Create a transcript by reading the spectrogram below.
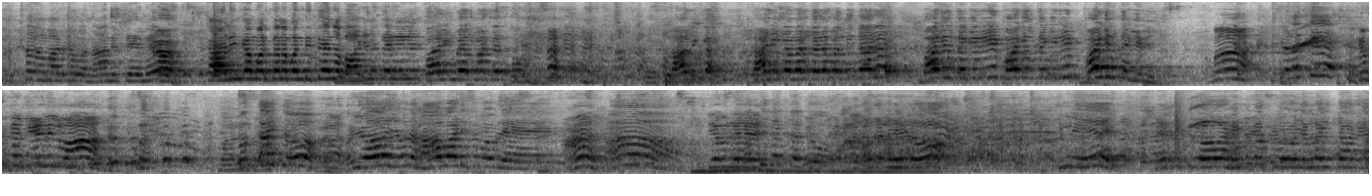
ಮರ್ದನ ಮಾಡಿದವ ನಾನಿದ್ದೇನೆ. ಕಾಳಿಂಗ ಮರ್ದನ ಬಂದಿದ್ದೇನೆ ಬಾಗಿಲು ತೆರೆ ಕಾಳಿಂಗ. ಕಾಳಿಂಗ ಕಾಳಿಂಗ ತೆಗಿರಿ ಬಾಗಿಲು ತೆಗೀರಿ ಬಾಗಿಲು ತೆಗಿರಿ. ಕೇಳಿಲ್ವಾ? ಗೊತ್ತಾಯ್ತು. ಅಯ್ಯೋ ಇವರು ಹಾವಾಡಿಸುವವ್ರೆ. ಹೇಳು. ಇಲ್ಲಿ ಹೆಂಗಸರು ಮಕ್ಕಳು ಎಲ್ಲ ಇದ್ದಾರೆ.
